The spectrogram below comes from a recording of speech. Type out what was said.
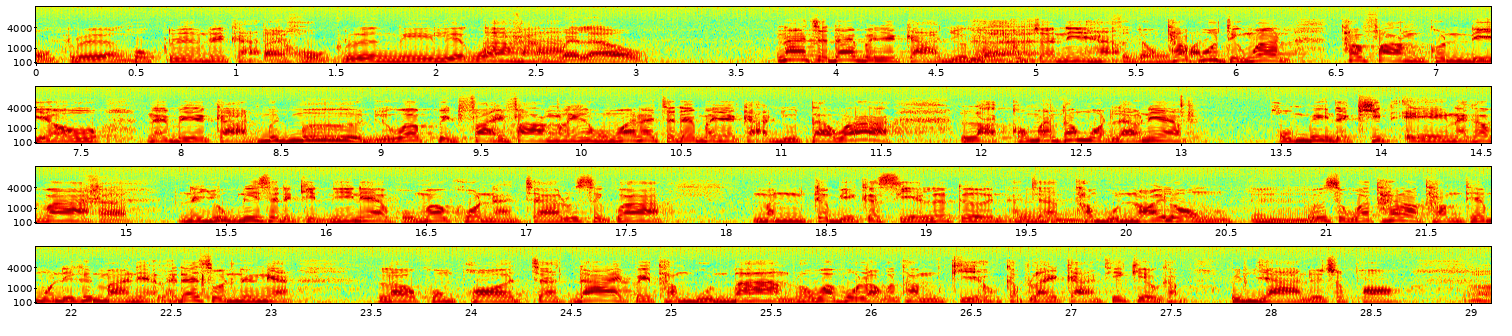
หกเรื่องหกเรื่องด้วยกัน แต่หกเรื่องนี้เรียกว่าอ่าฮะฟังไปแล้ว น่าจะได้บรรยากาศอยู่ครับเหรอคุณจอนนี่ฮะสยองขวัญ ถ้าพูดถึงว่าถ้าฟังคนเดียวในบรรยากาศมืดๆหรือว่าปิดไฟฟังอะไรเงี้ยผมว่าน่าจะได้บรรยากาศอยู่แต่ว่าหลักของมันทั้งหมดแล้วเนี่ย ผมเพียงแต่คิดเองนะครับว่าครับในยุคนี้เศรษฐกิจนี้เนี่ยผมว่าคนอาจจะรู้สึกว่ามันกระเบียดกระเสียเหลือเกิน อาจจะทำบุญน้อยลงก็รู้สึกว่าถ้าเราทำเทปมูลนี้ขึ้นมาเนี่ยรายได้ส่วนหนึ่งเนี่ย เราคงพอจะได้ไปทำบุญบ้าง เพราะว่าพวกเราก็ทำเกี่ยวกับรายการที่เกี่ยวกับวิญญาณโดยเฉพาะอ๋อ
